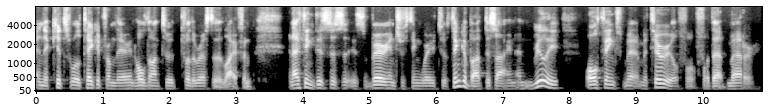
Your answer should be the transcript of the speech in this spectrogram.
And the kids will take it from there and hold on to it for the rest of their life. And and I think this is is a very interesting way to think about design and really all things material for for that matter.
